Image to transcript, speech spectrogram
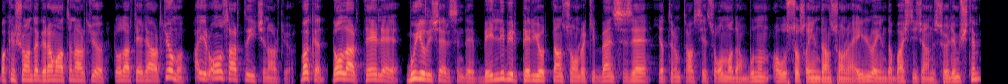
Bakın şu anda gram altın artıyor. Dolar TL artıyor mu? Hayır ons arttığı için artıyor. Bakın dolar TL bu yıl içerisinde belli bir periyottan sonraki ben ben size yatırım tavsiyesi olmadan bunun Ağustos ayından sonra Eylül ayında başlayacağını söylemiştim.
